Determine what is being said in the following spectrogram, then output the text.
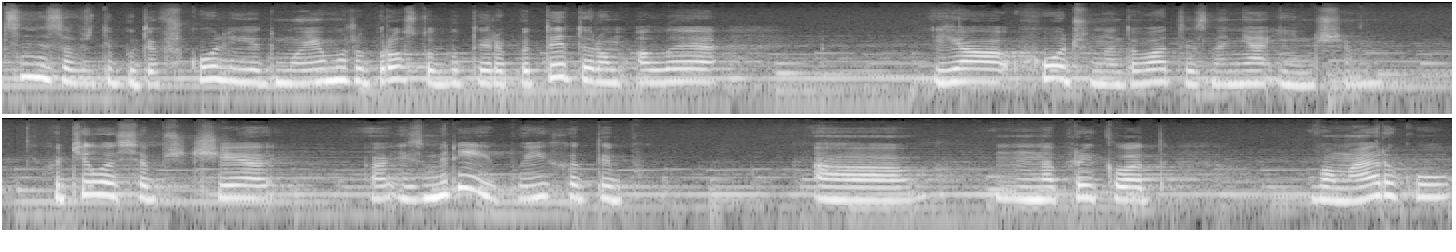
це не завжди буде в школі. Я думаю, я можу просто бути репетитором, але я хочу надавати знання іншим. Хотілося б ще із мрії поїхати б, наприклад, в Америку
